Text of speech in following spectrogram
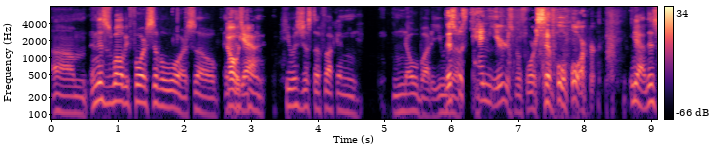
Um, and this is well before Civil War, so at Oh, this yeah. point, he was just a fucking nobody. Was This a- was ten years before Civil War. yeah this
